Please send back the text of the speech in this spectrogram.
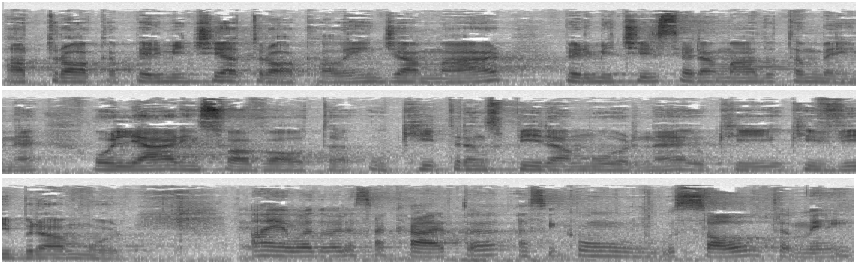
A troca, permitir a troca, além de amar, permitir ser amado também, né? Olhar em sua volta o que transpira amor, né? O que o que vibra amor. Ah, eu adoro essa carta, assim como o sol também.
